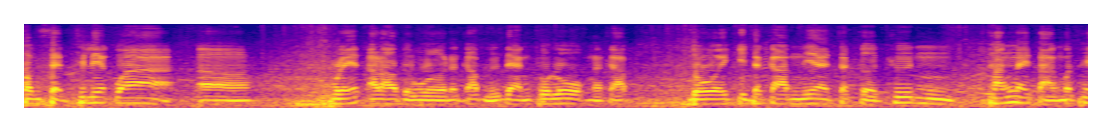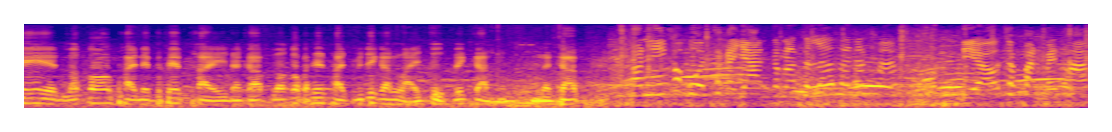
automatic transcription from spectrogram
คอนเซ็ปที่เรียกว่า Red Around the World นะครับหรือแดงทั่วโลกนะครับ โดยกิจกรรมเนี่ยจะเกิดขึ้นทั้งในต่างประเทศ แล้วก็ภายในประเทศไทยนะครับ แล้วก็ประเทศไทยจะมีด้วยกันหลายจุดด้วยกันนะครับ ตอนนี้ขบวนจักรยานกำลังจะเริ่มแล้วนะคะ เดี๋ยวจะปั่นไปทาง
